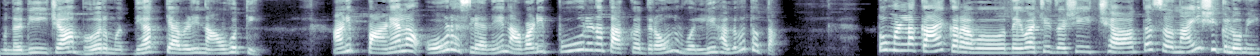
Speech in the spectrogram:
नदीच्या भर मध्यात त्यावेळी नाव होती. आणि पाण्याला ओढ असल्याने नावाडी पूर्ण ताकद राहून वल्ली हलवत होता. तो म्हणला काय करावं? देवाची जशी इच्छा तसं नाही शिकलो मी.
